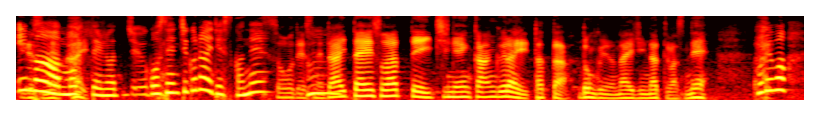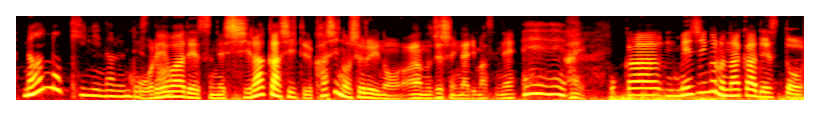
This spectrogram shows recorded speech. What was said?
今持ってるのは15センチぐらいですかね。そうですね、うん大体育って1年間ぐらい経ったどんぐりの苗木になってますね。これは何の木になるんですか？これ。はですね白樫っていう樫の種類のあの樹種になりますね。ええはい、他明治神宮の中ですと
